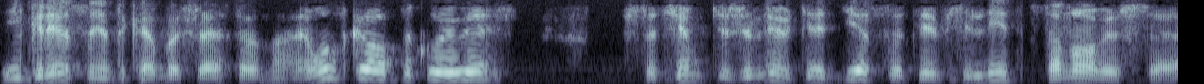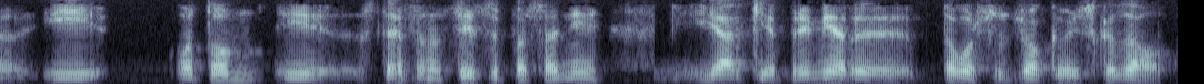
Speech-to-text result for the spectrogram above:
И Греция не такая большая страна. И он сказал такую вещь, что чем тяжелее у тебя детство, тем сильнее ты становишься. И вот он и Стефан Циципас, они яркие примеры того, что Джокович сказал.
